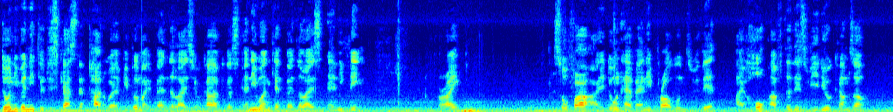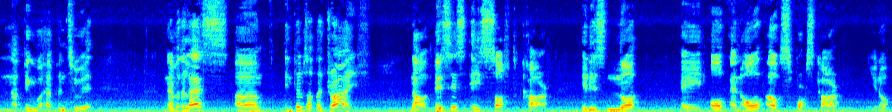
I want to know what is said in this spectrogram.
don't even need to discuss the part where people might vandalize your car because anyone can vandalize anything. Alright? So far, I don't have any problems with it. I hope after this video comes out, nothing will happen to it. Nevertheless, um, in terms of the drive, now this is a soft car. It is not a all an all-out sports car. You know,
